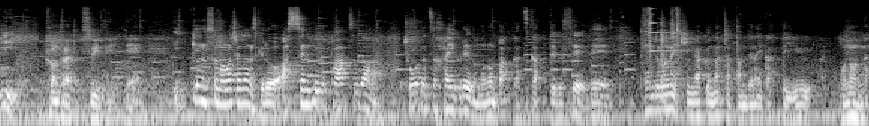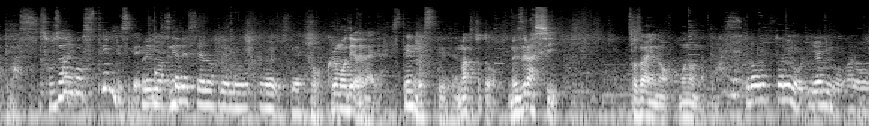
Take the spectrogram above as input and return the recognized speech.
いいフロントライトがついていて一見そのまま違いなんですけどアッセンブルパーツが超絶ハイグレードのものばっか使ってるせいでとんでもない金額になっちゃったんじゃないかっていうものになってます。素材はステンレスで。フレームはステンレス製のフレームのようですね。そう黒ではないです。ステンレスっていうですね。またちょっと珍しい素材のものになってます。フロントにもリアにもあの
